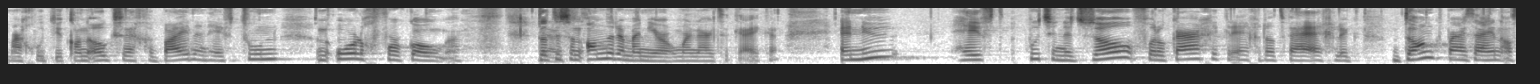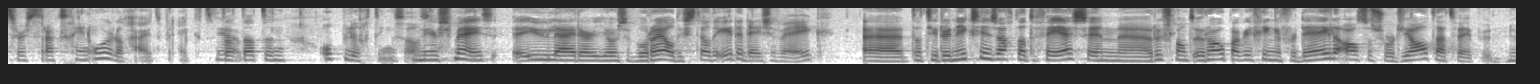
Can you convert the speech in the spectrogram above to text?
Maar goed, je kan ook zeggen, Biden heeft toen een oorlog voorkomen. Dat is een andere manier om er naar te kijken. En nu heeft Poetin het zo voor elkaar gekregen... dat wij eigenlijk dankbaar zijn als er straks geen oorlog uitbreekt. Ja. Dat dat een opluchting zal Meneer zijn. Smeet, EU-leider Jozef Borrell die stelde eerder deze week eh, dat hij er niks in zag dat de VS en eh, Rusland Europa weer gingen verdelen als een soort Jalta 2.0.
